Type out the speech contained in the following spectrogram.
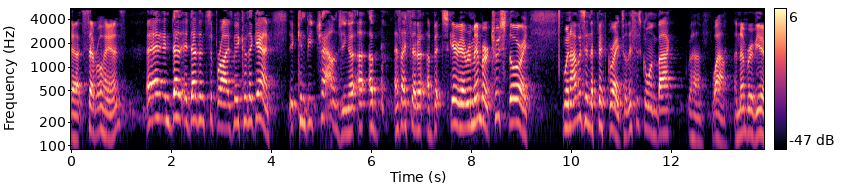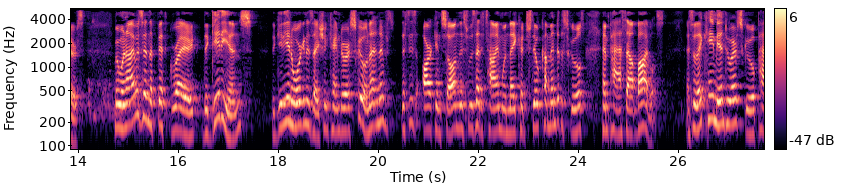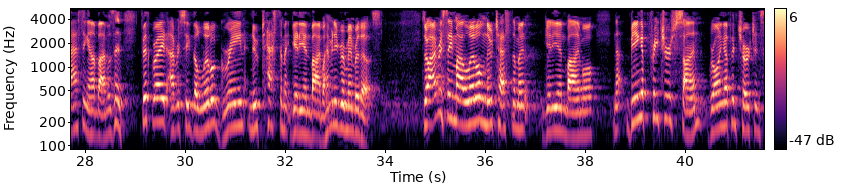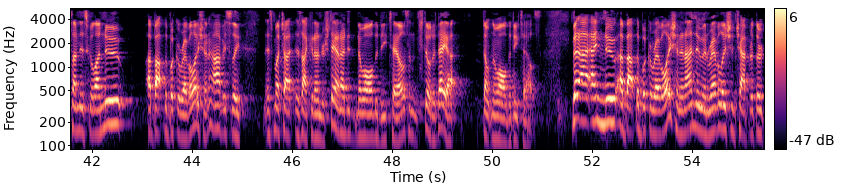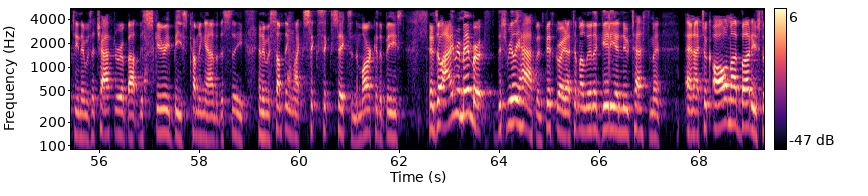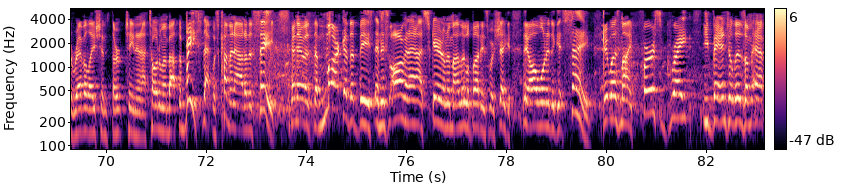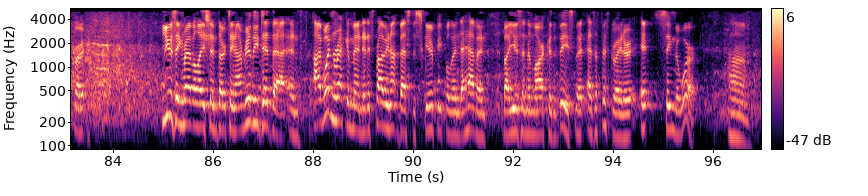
Yeah, several hands. And, it doesn't surprise me because, again, it can be challenging, a, a, a, as I said, a, bit scary. I remember, a true story, when I was in the fifth grade, so this is going back, uh, wow, a number of years. But when I was in the fifth grade, the Gideons, the Gideon organization came to our school. And was, this is Arkansas, and this was at a time when they could still come into the schools and pass out Bibles. And so they came into our school passing out Bibles. In fifth grade, I received a little green New Testament Gideon Bible. How many of you remember those? So I received my little New Testament Gideon Bible. Now, being a preacher's son, growing up in church and Sunday school, I knew about the book of Revelation. Obviously, as much as I could understand, I didn't know all the details, and still today I don't know all the details. But I, I, knew about the book of Revelation, and I knew in Revelation chapter 13 there was a chapter about this scary beast coming out of the sea, and it was something like 666 and the mark of the beast. And so I remember this really happened. Fifth grade, I took my little Gideon New Testament, and I took all of my buddies to Revelation 13 and I told them about the beast that was coming out of the sea. And there was the mark of the beast and this long and I scared them and my little buddies were shaking. They all wanted to get saved. It was my first great evangelism effort. using Revelation 13. I really did that, and I wouldn't recommend it. It's probably not best to scare people into heaven by using the mark of the beast, but as a fifth grader, it seemed to work. Um,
